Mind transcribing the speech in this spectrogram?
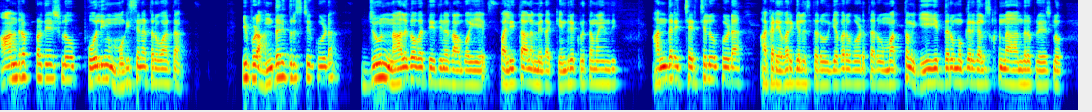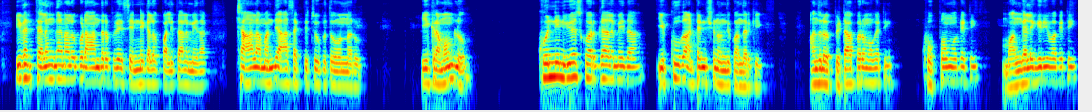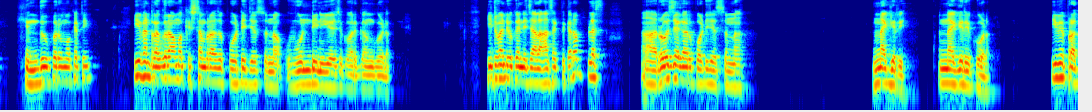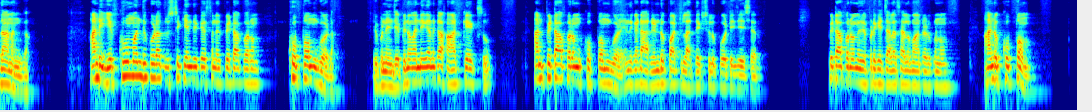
ఆంధ్రప్రదేశ్లో పోలింగ్ ముగిసిన తరువాత ఇప్పుడు అందరి దృష్టి కూడా జూన్ నాలుగవ తేదీన రాబోయే ఫలితాల మీద కేంద్రీకృతమైంది. అందరి చర్చలు కూడా అక్కడ ఎవరు గెలుస్తారు ఎవరు ఓడతారు మొత్తం ఏ ఇద్దరు ముగ్గురు కలుసుకున్న ఆంధ్రప్రదేశ్లో ఈవెన్ తెలంగాణలో కూడా ఆంధ్రప్రదేశ్ ఎన్నికల ఫలితాల మీద చాలామంది ఆసక్తి చూపుతూ ఉన్నారు. ఈ క్రమంలో కొన్ని నియోజకవర్గాల మీద ఎక్కువగా అటెన్షన్ ఉంది కొందరికి. అందులో పిఠాపురం ఒకటి కుప్పం ఒకటి మంగళగిరి ఒకటి హిందూపురం ఒకటి. ఈవెన్ రఘురామకృష్ణంరాజు పోటీ చేస్తున్న ఉండి నియోజకవర్గం కూడా. ఇటువంటి కొన్ని చాలా ఆసక్తికరం. ప్లస్ రోజా గారు పోటీ చేస్తున్న నగిరి నగిరి కూడా. ఇవి ప్రధానంగా. అండ్ ఎక్కువ మంది కూడా దృష్టి కేంద్రీకరిస్తున్నారు పిఠాపురం కుప్పం కూడా. ఇప్పుడు నేను చెప్పినవన్నీ కనుక hot cakes and Pithapuram Kuppam కూడా. ఎందుకంటే ఆ రెండు పార్టీల అధ్యక్షులు పోటీ చేశారు. పిఠాపురం మీద ఇప్పటికే చాలాసార్లు మాట్లాడుకున్నాం. అండ్ కుప్పం.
